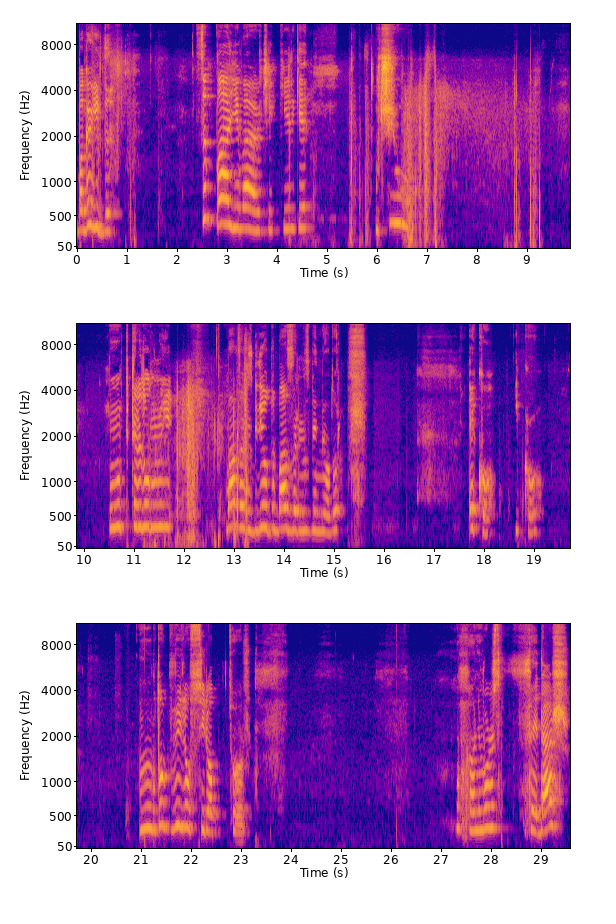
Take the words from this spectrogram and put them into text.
Baga girdi. Zıplayıver çekirge. Uçuyor. Bunu Pterodon'u bazılarınız biliyordur, bazılarınız bilmiyordur. Eko. Eko. Hmm, bu da Velociraptor. Bu Carnivorous Feder.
